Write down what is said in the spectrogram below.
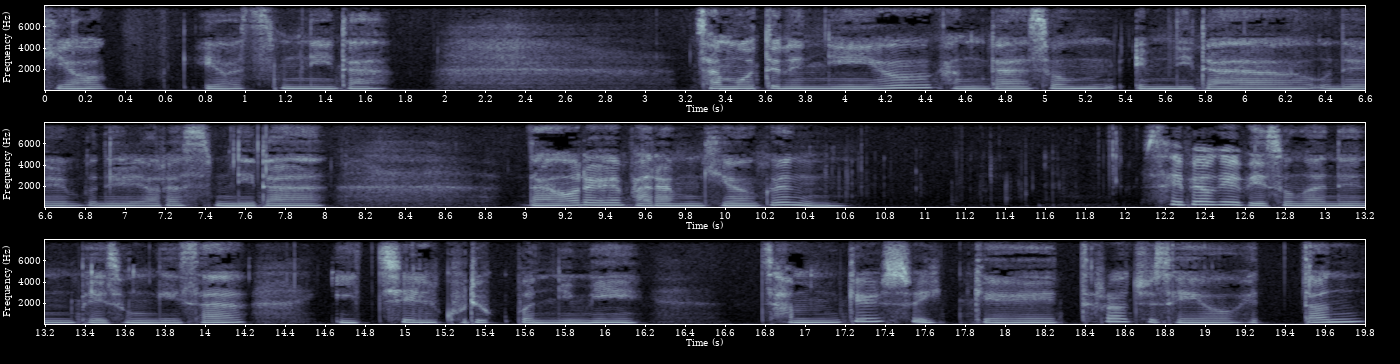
기억이었습니다. 잠 못 드는 이유 강다솜입니다. 오늘 문을 열었습니다. 나월의 바람 기억은 새벽에 배송하는 배송기사 2796번님이 잠길 수 있게 틀어주세요 했던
